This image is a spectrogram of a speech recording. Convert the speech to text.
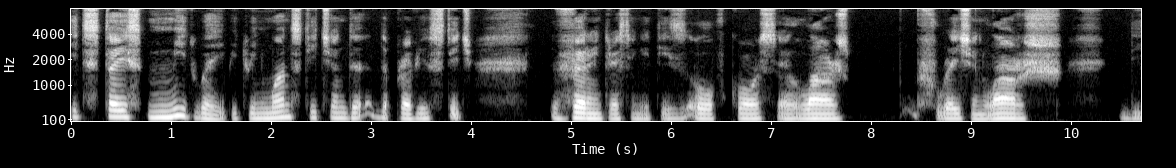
it stays midway between one stitch and the, the previous stitch. Very interesting. It is of course a large foundation large the,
